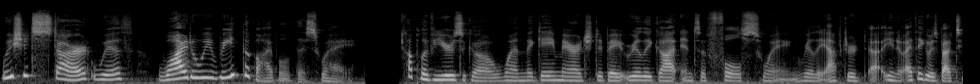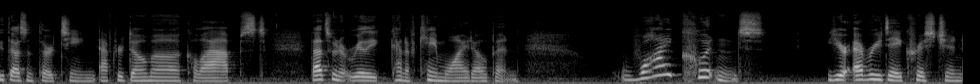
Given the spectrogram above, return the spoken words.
we should start with why do we read the Bible this way? A couple of years ago, when the gay marriage debate really got into full swing, really after, uh, you know, I think it was about 2013, after DOMA collapsed, that's when it really kind of came wide open. Why couldn't your everyday Christian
